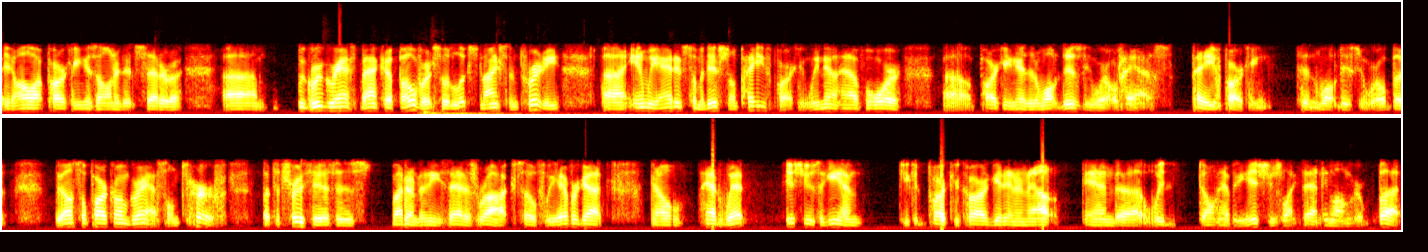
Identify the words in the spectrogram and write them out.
You know, all our parking is on it, et cetera. Um, we grew grass back up over it so it looks nice and pretty, uh, and we added some additional paved parking. We now have more uh, parking here than Walt Disney World has, paved parking than Walt Disney World. But we also park on grass, on turf. But the truth is, is right underneath that is rock. So if we ever got, you know, had wet issues again, you could park your car, get in and out, and uh, we don't have any issues like that any longer. But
